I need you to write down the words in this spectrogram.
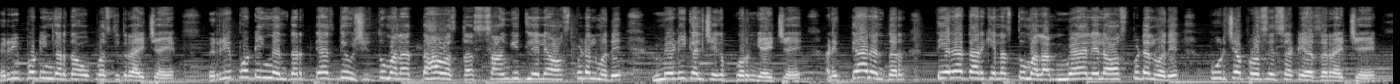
रिपोर्टिंग करता उपस्थित राहायचे आहे. रिपोर्टिंग नंतर त्याच दिवशी तुम्हाला दहा वाजता सांगितलेल्या हॉस्पिटलमध्ये मेडिकल चेकअप करून घ्यायचे आहे. आणि त्यानंतर तेरा तारखेलाच तुम्हाला मिळालेल्या हॉस्पिटलमध्ये पुढच्या प्रोसेससाठी हजर राहायचे आहे.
